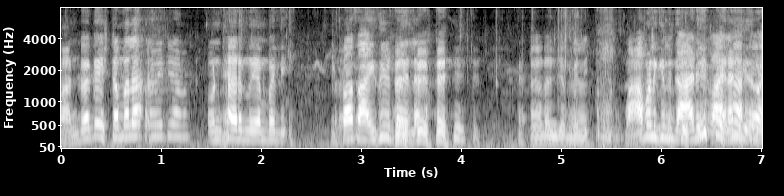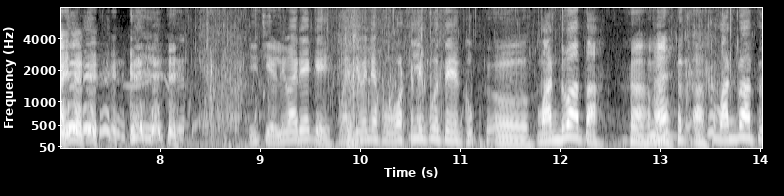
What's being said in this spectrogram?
പണ്ടൊക്കെ ഇഷ്ടം പോലെ ഉണ്ടായിരുന്നു ചെമ്പല്ലി. ഇപ്പൊ ആ സൈസ് കിട്ടുന്നില്ല. നാടൻ ചെമ്പല്ലി. വാ വിളിക്കുന്നു. ചാടി വയലാട്ടി ഈ ചെളിവാരിയൊക്കെ വലിയ വലിയ ഹോട്ടലിൽ പോയി തേക്കും. മഡ്ബാത്ത. മഡ്ബാത്ത്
